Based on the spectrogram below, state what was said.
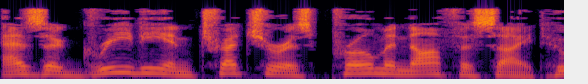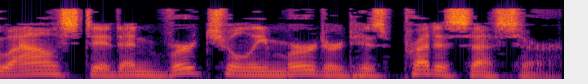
as a greedy and treacherous pro-Monophysite who ousted and virtually murdered his predecessor.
